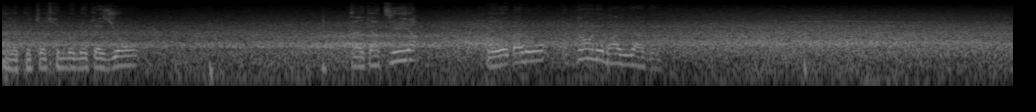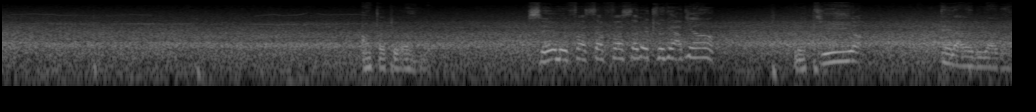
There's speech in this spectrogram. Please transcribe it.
Elle a peut-être une bonne occasion. Avec un tir. Et le ballon dans les bras du gardien. Un Touraine. C'est le face-à-face avec le gardien. Le tir et l'arrêt du gardien.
